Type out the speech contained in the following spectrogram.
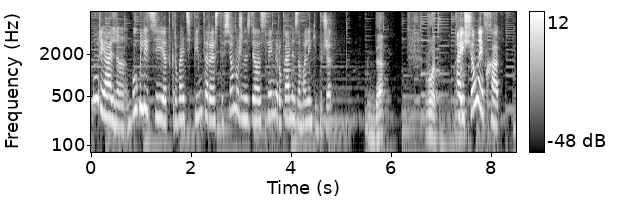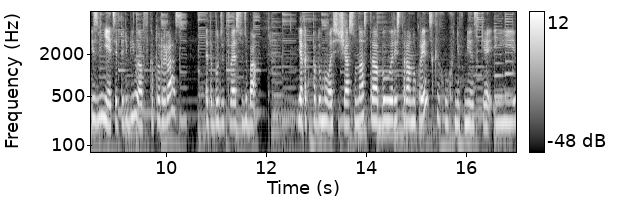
Ну, реально, гуглите, открывайте Pinterest, и все можно сделать своими руками за маленький бюджет. Да. Вот. А еще лайфхак. Извини, я тебя перебила в который раз. Это будет твоя судьба. Я так подумала сейчас. У нас-то был ресторан украинской кухни в Минске, и,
